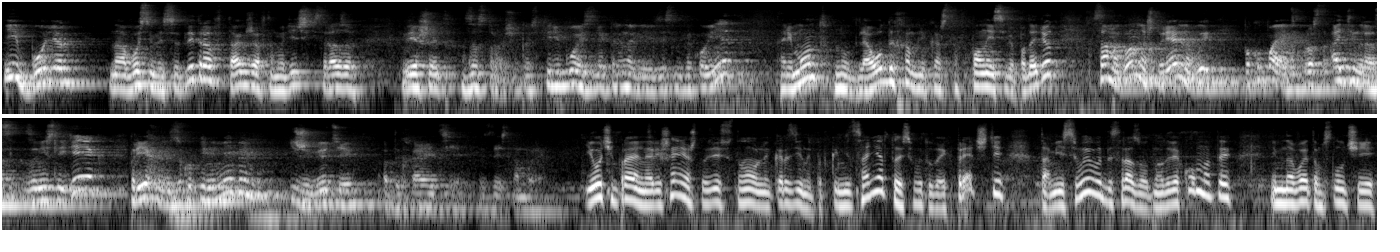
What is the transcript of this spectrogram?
и бойлер на 80 литров. Также автоматически сразу вешает застройщик. То есть перебоя с электроэнергией здесь никакой нет. Ремонт, ну, для отдыха, мне кажется, вполне себе подойдет. Самое главное, что реально вы покупаете просто один раз, занесли денег, приехали, закупили мебель и живете, отдыхаете здесь на море. И очень правильное решение, что здесь установлены корзины под кондиционер, то есть вы туда их прячете, там есть выводы сразу на две комнаты, именно в этом случае,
